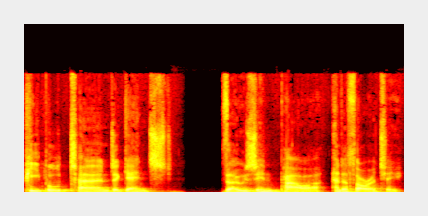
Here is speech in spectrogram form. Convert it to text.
People turned against those in power and authority.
